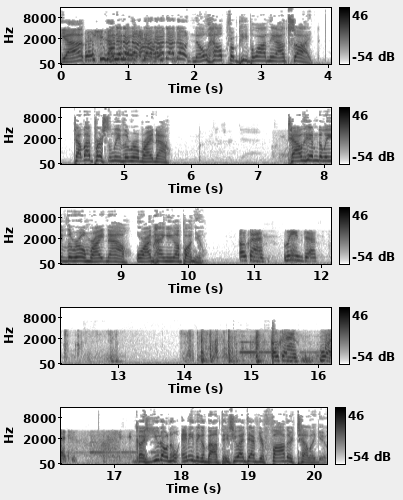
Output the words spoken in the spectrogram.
Yeah? Bush is No, no, no, no, no, no, no, no. No help from people on the outside. Tell that person to leave the room right now. Tell him to leave the room right now, or I'm hanging up on you. Okay, leave, Dad. Okay, what? Because you don't know anything about this. You had to have your father telling you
